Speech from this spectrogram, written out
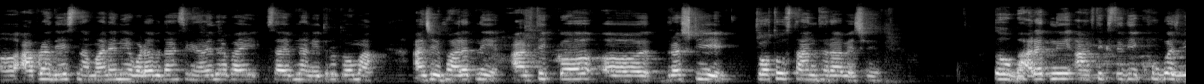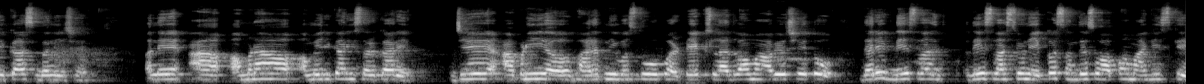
આપણા દેશના માનનીય વડાપ્રધાન શ્રી નરેન્દ્રભાઈ સાહેબના નેતૃત્વમાં આજે ભારતની આર્થિક દ્રષ્ટિએ ચોથું સ્થાન ધરાવે છે. તો ભારતની આર્થિક સ્થિતિ ખૂબ જ વિકાસ બની છે. અને આ હમણાં અમેરિકાની સરકારે જે આપણી ભારતની વસ્તુઓ પર ટેક્સ લાદવામાં આવ્યો છે, તો દરેક દેશવા, દેશવાસીઓને એક જ સંદેશો આપવા માંગીશ કે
